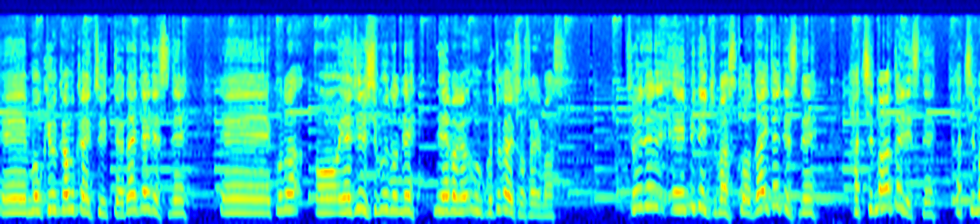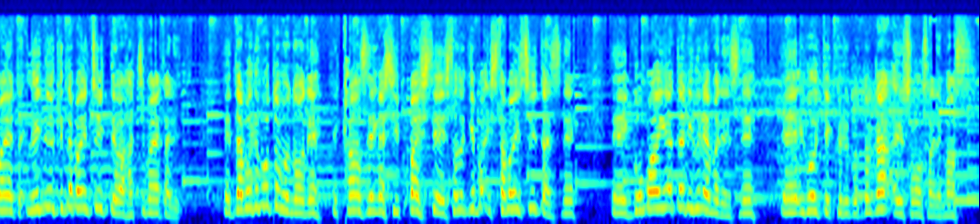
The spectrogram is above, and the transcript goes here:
えー、目標株価については、大体ですね、えー、この矢印分のね、値幅が動くことが予想されます。それで、えー、見ていきますと、大体ですね、8万あたりですね、8万あたり、上に抜けた場合については8万あたり、ダブルボトムのね、完成が失敗して、下抜け下場についたですね、5万円あたりぐらいまでですね、動いてくることが予想されます。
